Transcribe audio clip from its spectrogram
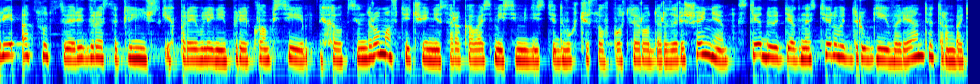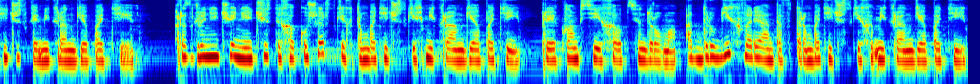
При отсутствии регресса клинических проявлений при эклампсии и HELP-синдрома в течение 48-72 часов после рода разрешения следует диагностировать другие варианты тромботической микроангиопатии. Разграничение чистых акушерских тромботических микроангиопатий при эклампсии HELP-синдрома от других вариантов тромботических микроангиопатий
